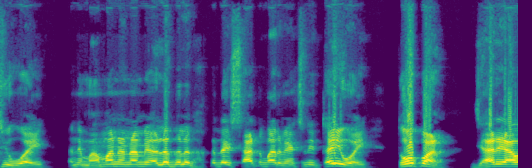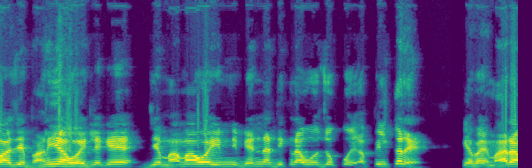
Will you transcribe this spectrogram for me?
થયું હોય અને મામાના નામે અલગ અલગ કદાચ સાત બાર વેચણી થઈ હોય, તો પણ જ્યારે આવા જે ભાણિયા હોય, એટલે કે જે મામા હોય, એમની બેનના દીકરાઓ જો કોઈ અપીલ કરે કે ભાઈ મારા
